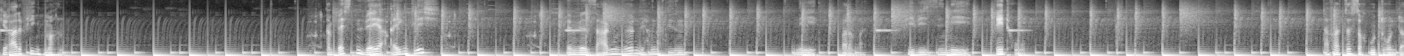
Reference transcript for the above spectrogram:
gerade fliegend machen? Am besten wäre ja eigentlich, wenn wir sagen würden, wir haben doch diesen... Nee, warte mal. PVC, Retro. Da fasst das doch gut drunter.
